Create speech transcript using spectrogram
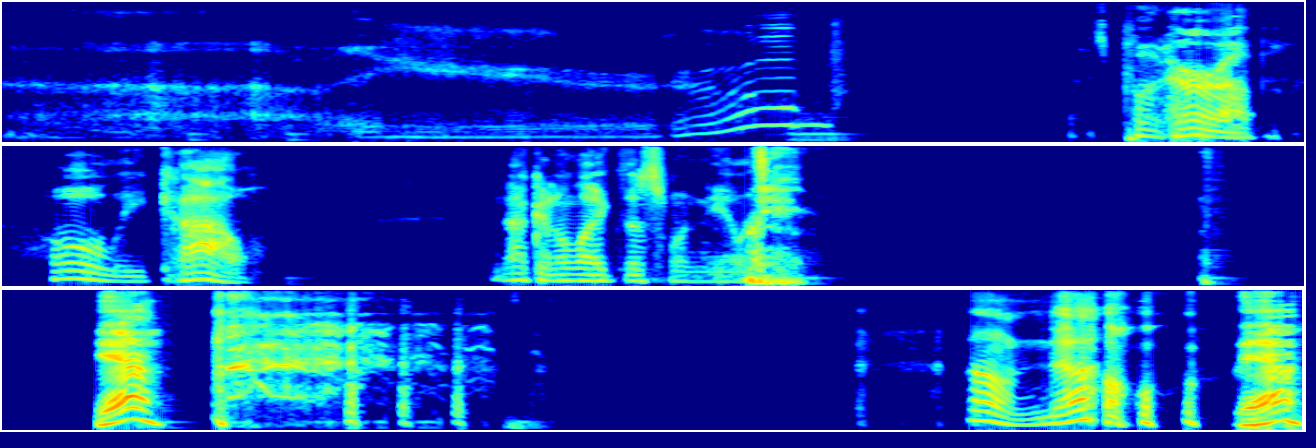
Uh, Let's put her up. Holy cow! Not gonna like this one, Neil. Yeah. Oh no! Yeah.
